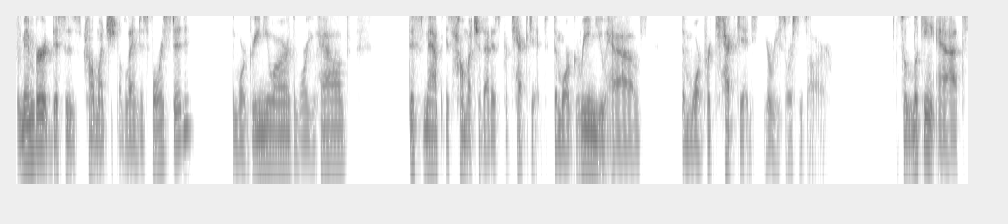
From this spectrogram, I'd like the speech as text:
Remember, this is how much of land is forested. The more green you are, the more you have. This map is how much of that is protected. The more green you have, the more protected your resources are. So looking at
